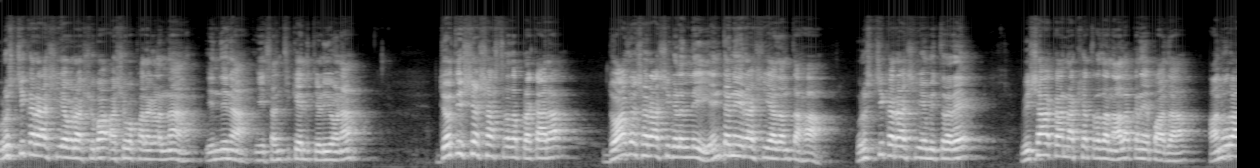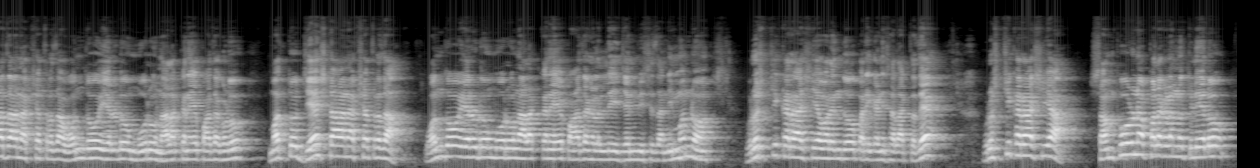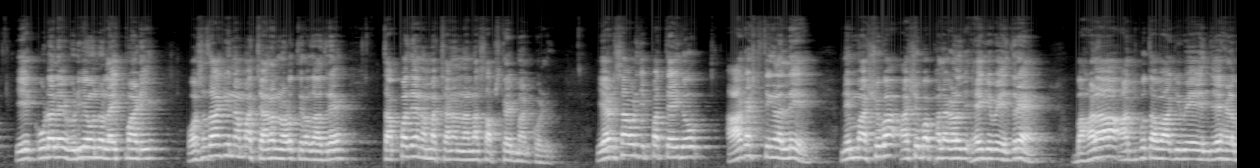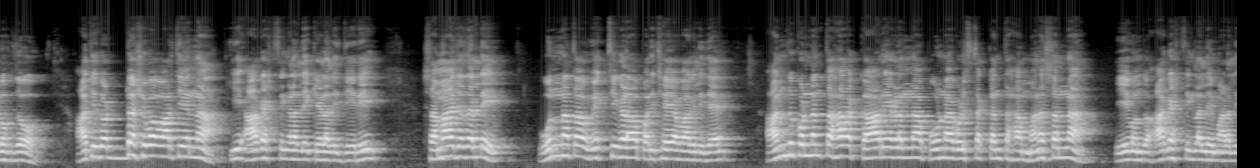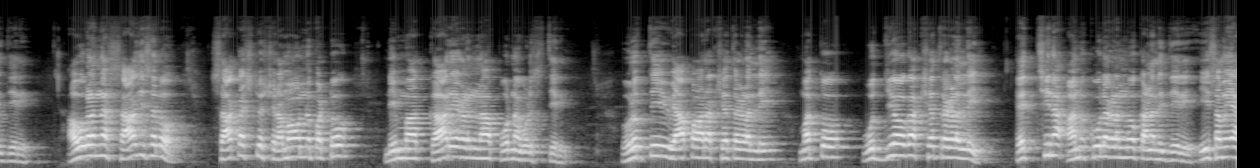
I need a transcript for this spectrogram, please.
ವೃಶ್ಚಿಕ ರಾಶಿಯವರ ಶುಭ ಅಶುಭ ಫಲಗಳನ್ನು ಇಂದಿನ ಈ ಸಂಚಿಕೆಯಲ್ಲಿ ತಿಳಿಯೋಣ. ಜ್ಯೋತಿಷ್ಯ ಶಾಸ್ತ್ರದ ಪ್ರಕಾರ ದ್ವಾದಶ ರಾಶಿಗಳಲ್ಲಿ ಎಂಟನೇ ರಾಶಿಯಾದಂತಹ ವೃಶ್ಚಿಕ ರಾಶಿಯ ಮಿತ್ರರೇ, ವಿಶಾಖ ನಕ್ಷತ್ರದ ನಾಲ್ಕನೇ ಪಾದ, ಅನುರಾಧ ನಕ್ಷತ್ರದ ಒಂದು, ಎರಡು, ಮೂರು, ನಾಲ್ಕನೇ ಪಾದಗಳು ಮತ್ತು ಜ್ಯೇಷ್ಠ ನಕ್ಷತ್ರದ ಒಂದು, ಎರಡು, ಮೂರು, ನಾಲ್ಕನೇ ಪಾದಗಳಲ್ಲಿ ಜನ್ಮಿಸಿದ ನಿಮ್ಮನ್ನು ವೃಶ್ಚಿಕ ರಾಶಿಯವರೆಂದು ಪರಿಗಣಿಸಲಾಗ್ತದೆ. ವೃಶ್ಚಿಕ ರಾಶಿಯ ಸಂಪೂರ್ಣ ಫಲಗಳನ್ನು ತಿಳಿಯಲು ಈ ಕೂಡಲೇ ವಿಡಿಯೋವನ್ನು ಲೈಕ್ ಮಾಡಿ. ಹೊಸದಾಗಿ ನಮ್ಮ ಚಾನಲ್ ನೋಡುತ್ತಿರೋದಾದರೆ ತಪ್ಪದೇ ನಮ್ಮ ಚಾನಲನ್ನು ಸಬ್ಸ್ಕ್ರೈಬ್ ಮಾಡಿಕೊಳ್ಳಿ. ಎರಡು ಸಾವಿರದ ಇಪ್ಪತ್ತೈದು ಆಗಸ್ಟ್ ತಿಂಗಳಲ್ಲಿ ನಿಮ್ಮ ಶುಭ ಅಶುಭ ಫಲಗಳು ಹೇಗಿವೆ ಅಂದರೆ ಬಹಳ ಅದ್ಭುತವಾಗಿವೆ ಎಂದೇ ಹೇಳಬಹುದು. ಅತಿ ದೊಡ್ಡ ಶುಭ ವಾರ್ತೆಯನ್ನು ಈ ಆಗಸ್ಟ್ ತಿಂಗಳಲ್ಲಿ ಕೇಳಲಿದ್ದೀರಿ. ಸಮಾಜದಲ್ಲಿ ಉನ್ನತ ವ್ಯಕ್ತಿಗಳ ಪರಿಚಯವಾಗಲಿದೆ. ಅಂದುಕೊಂಡಂತಹ ಕಾರ್ಯಗಳನ್ನು ಪೂರ್ಣಗೊಳಿಸ್ತಕ್ಕಂತಹ ಮನಸ್ಸನ್ನು ಈ ಒಂದು ಆಗಸ್ಟ್ ತಿಂಗಳಲ್ಲಿ ಮಾಡಲಿದ್ದೀರಿ. ಅವುಗಳನ್ನು ಸಾಧಿಸಲು ಸಾಕಷ್ಟು ಶ್ರಮವನ್ನು ಪಟ್ಟು ನಿಮ್ಮ ಕಾರ್ಯಗಳನ್ನು ಪೂರ್ಣಗೊಳಿಸುತ್ತೀರಿ ವೃತ್ತಿ, ವ್ಯಾಪಾರ ಕ್ಷೇತ್ರಗಳಲ್ಲಿ ಮತ್ತು ಉದ್ಯೋಗ ಕ್ಷೇತ್ರಗಳಲ್ಲಿ ಹೆಚ್ಚಿನ ಅನುಕೂಲಗಳನ್ನು ಕಾಣಲಿದ್ದೀರಿ. ಈ ಸಮಯ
